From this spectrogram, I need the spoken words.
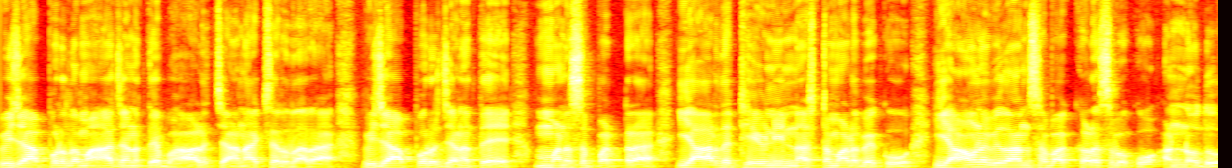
ವಿಜಾಪುರದ ಮಹಾಜನತೆ ಭಾಳ ಚಾಣಾಕ್ಷರದಾರ. ವಿಜಾಪುರ ಜನತೆ ಮನಸ್ಸು ಪಟ್ರ ಯಾರ್ದು ಠೇವಣಿ ನಷ್ಟ ಮಾಡಬೇಕು, ಯಾವನ ವಿಧಾನಸಭಾ ಕಳಿಸ್ಬೇಕು ಅನ್ನೋದು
